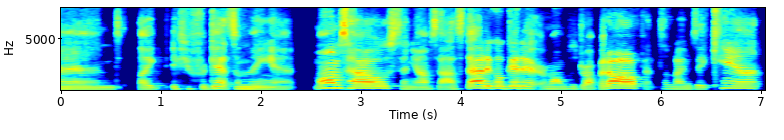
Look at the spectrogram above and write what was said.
and like if you forget something at mom's house, then you have to ask dad to go get it or mom to drop it off, and sometimes they can't.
